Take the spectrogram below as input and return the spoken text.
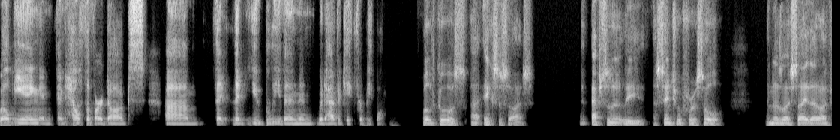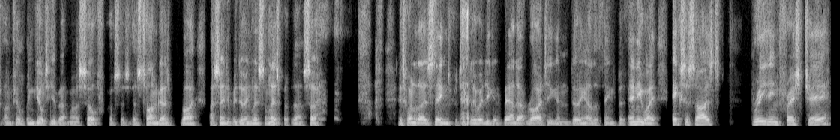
well-being and, and health of our dogs um, that that you believe in and would advocate for people? Well, of course, uh, exercise, absolutely essential for us all. And as I say that, i am feeling guilty about myself because as, as, time goes by, I seem to be doing less and less. But uh, so it's one of those things, particularly when you get bound up writing and doing other things. But anyway, exercise, breathing fresh air,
